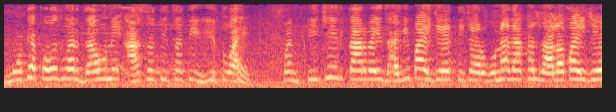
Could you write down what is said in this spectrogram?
मोठ्या फौजवर जाऊ नये असं तिचा ती हेतू आहे. पण तिची कारवाई झाली पाहिजे तिच्यावर गुन्हा दाखल झाला पाहिजे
